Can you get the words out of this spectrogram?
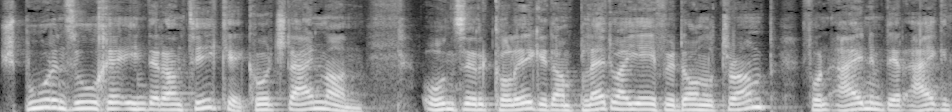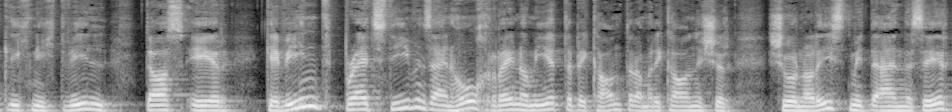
Spurensuche in der Antike, Kurt Steinmann. Unser Kollege dann Plädoyer für Donald Trump von einem, der eigentlich nicht will, dass er gewinnt. Brad Stevens, ein hochrenommierter, bekannter amerikanischer Journalist mit einer sehr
